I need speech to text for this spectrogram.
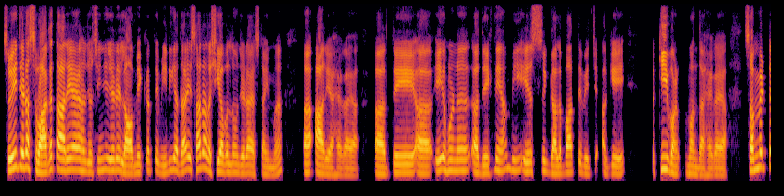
ਸੋ ਇਹ ਜਿਹੜਾ ਸਵਾਗਤ ਆ ਰਿਹਾ ਹੈ ਹਰਜੋਤ ਸਿੰਘ ਜੀ, ਜਿਹੜੇ ਲਾਅ ਮੇਕਰ ਤੇ ਮੀਡੀਆ ਦਾ, ਇਹ ਸਾਰਾ ਰਸ਼ੀਆ ਵੱਲੋਂ ਜਿਹੜਾ ਇਸ ਟਾਈਮ ਆ ਰਿਹਾ ਹੈਗਾ ਆ। ਤੇ ਇਹ ਹੁਣ ਦੇਖਦੇ ਹਾਂ ਵੀ ਇਸ ਗੱਲਬਾਤ ਦੇ ਵਿੱਚ ਅੱਗੇ ਕੀ ਬਣ- ਬਣਦਾ ਹੈਗਾ ਆ। ਸਮਿਟ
